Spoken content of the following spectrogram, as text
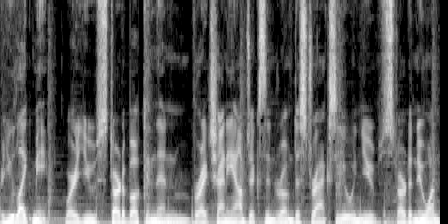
Are you like me, where you start a book and then bright shiny object syndrome distracts you and you start a new one?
